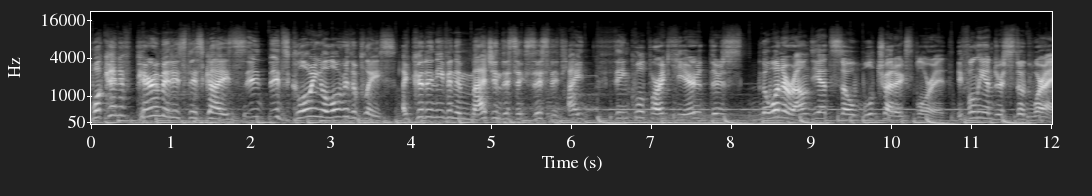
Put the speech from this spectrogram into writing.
What kind of pyramid is this, guys? It, it's glowing all over the place. I couldn't even imagine this existed. I think we'll park here. There's no one around yet, so we'll try to explore it. If only understood where I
